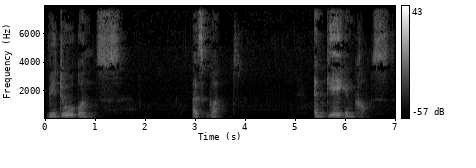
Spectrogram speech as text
wie du uns als Gott entgegenkommst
